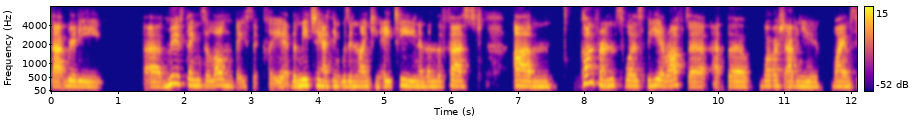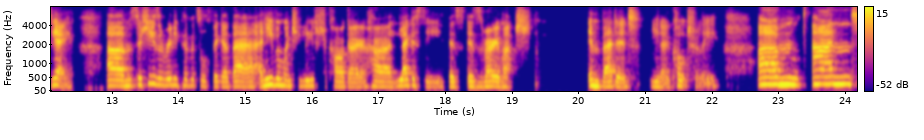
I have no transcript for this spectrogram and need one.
that really uh, moved things along, basically. The meeting, I think, was in 1918, and then the first um, conference was the year after at the Wabash Avenue YMCA. Um, so she's a really pivotal figure there. And even when she leaves Chicago, her legacy is is very much embedded, you know, culturally. Um, and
